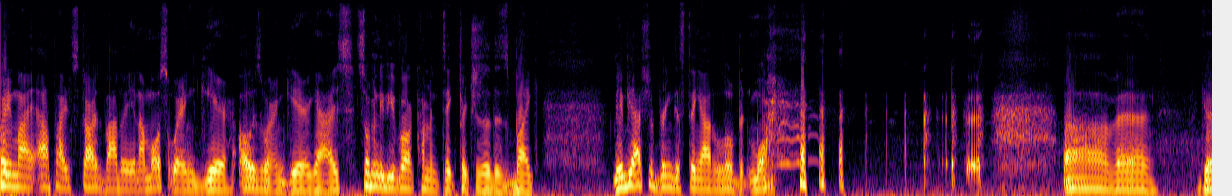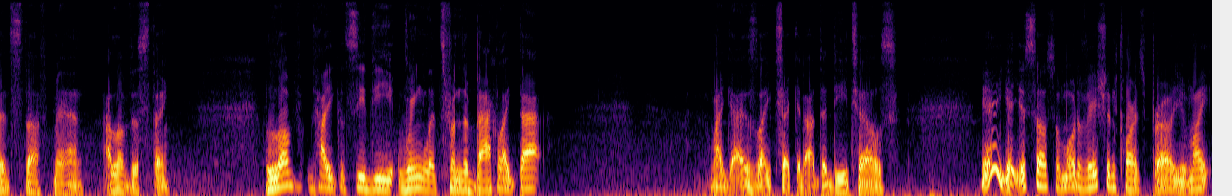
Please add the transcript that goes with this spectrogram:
wearing my Alpinestars, by the way, and I'm also wearing gear. Always wearing gear, guys. So many of people are coming to take pictures of this bike. Maybe I should bring this thing out a little bit more. oh, man. Good stuff, man. I love this thing. Love how you can see the winglets from the back like that. My guy's like checking out the details. Yeah, you get yourself some motivation parts, bro. You might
